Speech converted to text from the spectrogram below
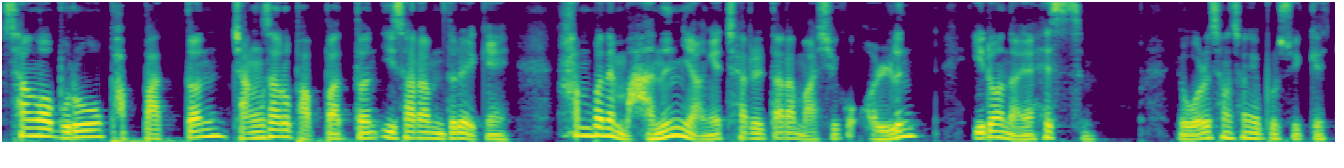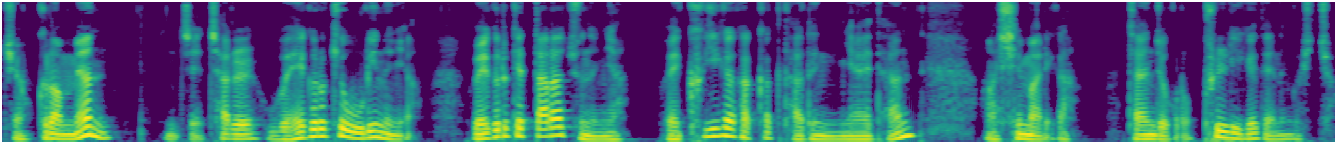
상업으로 바빴던, 장사로 바빴던 이 사람들에게 한 번에 많은 양의 차를 따라 마시고 얼른 일어나야 했음. 요거를 상상해 볼 수 있겠죠. 그러면 이제 차를 왜 그렇게 우리느냐, 왜 그렇게 따라주느냐, 왜 크기가 각각 다르느냐에 대한 어, 실마리가 자연적으로 풀리게 되는 것이죠.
